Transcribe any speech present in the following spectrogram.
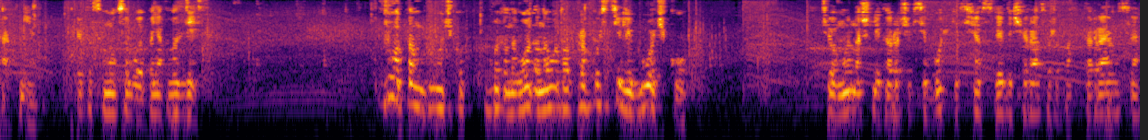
Так, нет. Это само собой, понятно, вот здесь. Вот там бочка. Вот она, вот она, вот она. Пропустили бочку. Все, мы нашли, короче, все бочки. Сейчас в следующий раз уже постараемся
